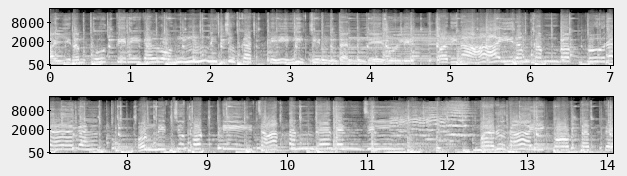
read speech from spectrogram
ആയിരം പൂത്തിരികൾ ഒന്നിച്ചു കത്തി ചിന്തന്റെ ഉള്ളിൽ പതിനായിരം കമ്പപ്പുരകൾ ഒന്നിച്ചു പൊട്ടി ചാത്തന്റെ നെഞ്ചിൽ. മരുതായി കോട്ടത്തെ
